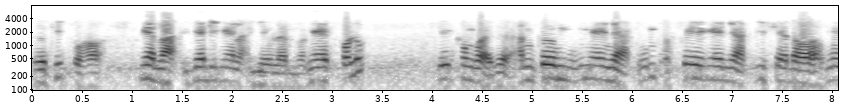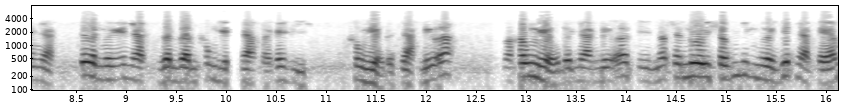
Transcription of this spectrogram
ưa thích của họ. Nghe lại nghe đi nghe lại nhiều lần và nghe có lúc chứ không phải là ăn cơm cũng nghe nhạc uống cà phê nghe nhạc đi xe đò nghe nhạc. Tức là người nghe nhạc dần dần không hiểu nhạc là cái gì không hiểu được nhạc nữa. Và không hiểu được nhạc nữa thì nó sẽ nuôi sống những người viết nhạc kém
